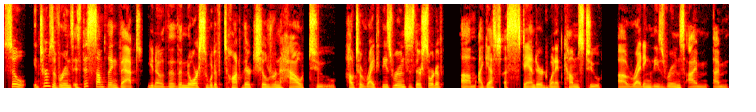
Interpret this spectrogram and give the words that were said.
So, in terms of runes, is this something that you know the the Norse would have taught their children how to how to write these runes? Is there sort of, um, I guess, a standard when it comes to uh, writing these runes? I'm I'm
